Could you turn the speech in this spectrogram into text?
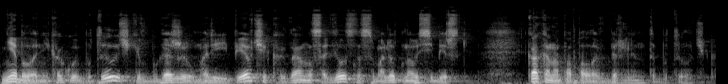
Не было никакой бутылочки в багаже у Марии Певчик, когда она садилась на самолет в Новосибирске. Как она попала в Берлин, эта бутылочка?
